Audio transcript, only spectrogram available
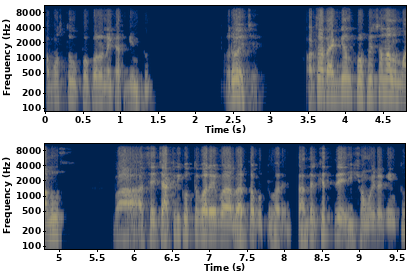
সমস্ত উপকরণ এখানে কিন্তু রয়েছে। অর্থাৎ একজন প্রফেশনাল মানুষ বা সে চাকরি করতে পারে বা ব্যবসা করতে পারে, তাদের ক্ষেত্রে এই সময়টা কিন্তু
